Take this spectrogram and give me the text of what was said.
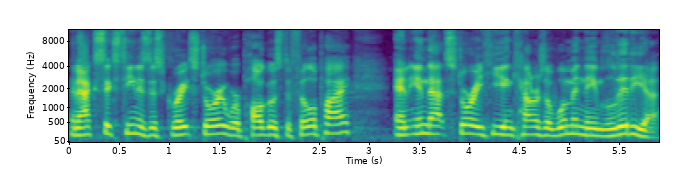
And Acts 16 is this great story where Paul goes to Philippi, and in that story he encounters a woman named Lydia.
